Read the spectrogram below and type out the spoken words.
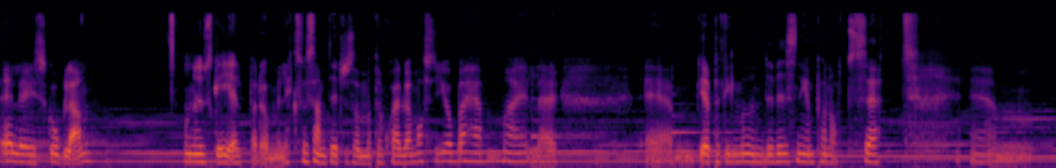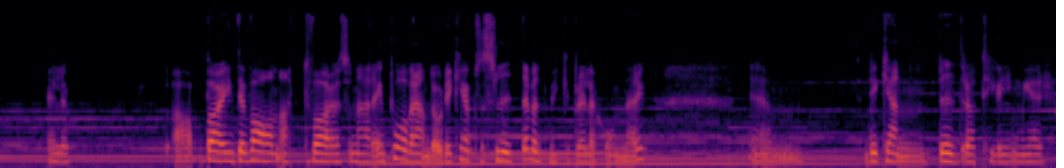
eller i skolan. Och nu ska jag hjälpa dem med läxor samtidigt som att de själva måste jobba hemma eller eh, hjälpa till med undervisningen på något sätt. Eh, eller ja, bara inte van att vara så nära in på varandra och det kan ju också slita väldigt mycket på relationer. Eh, det kan bidra till mer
